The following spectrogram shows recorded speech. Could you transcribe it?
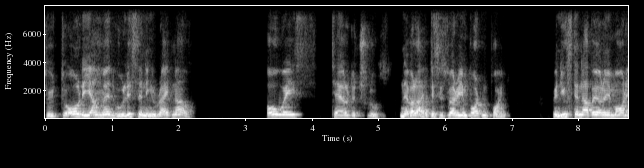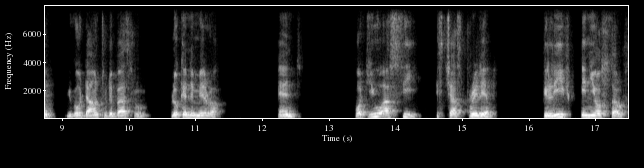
to, to all the young men who are listening right now, always tell the truth. Never lie. This is very important point. When you stand up early in the morning, you go down to the bathroom, look in the mirror, and what you are see is just brilliant. Believe in yourself.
